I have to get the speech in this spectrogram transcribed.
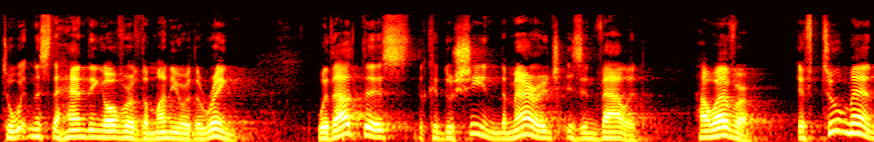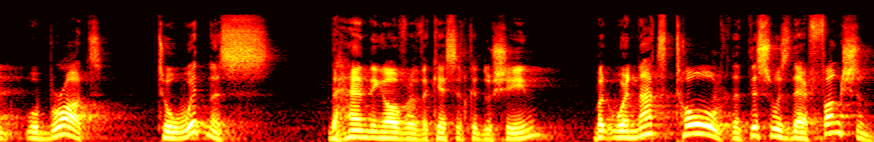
to witness the handing over of the money or the ring. Without this, the Kiddushin, the marriage, is invalid. However, if two men were brought to witness the handing over of the kesef Kiddushin, but were not told that this was their function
